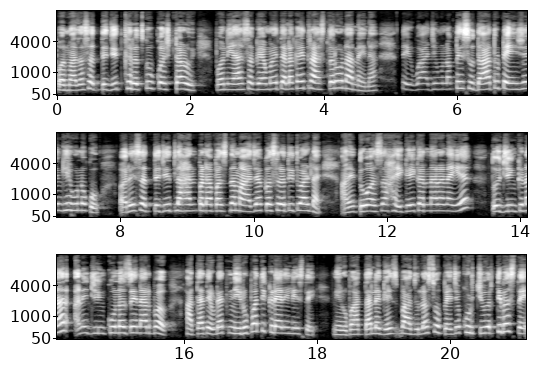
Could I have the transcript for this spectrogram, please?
पण माझा सत्यजित खरंच खूप कष्टाळू आहे. पण या सगळ्यामुळे त्याला काही त्रास तर होणार नाही ना? तेव्हा आजी म्हणू लागते सुधा तू टेन्शन घेऊ नको. अरे सत्यजित लहानपणापासून माझ्या कसरतीत वाढलाय आणि तो असा हायगाई करणारा नाही आहे तो जिंकणार आणि जिंकूनच येणार बघ. आता तेवढ्यात निरुपा तिकडे आलेली असते. निरुपा आता लगेच बाजूला सोप्याच्या खुर्चीवरती बसते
